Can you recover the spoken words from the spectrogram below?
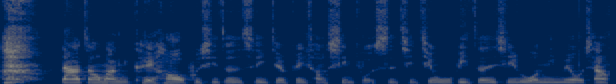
大家知道吗？你可以好好呼吸，真的是一件非常幸福的事情，请务必珍惜。如果你没有像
